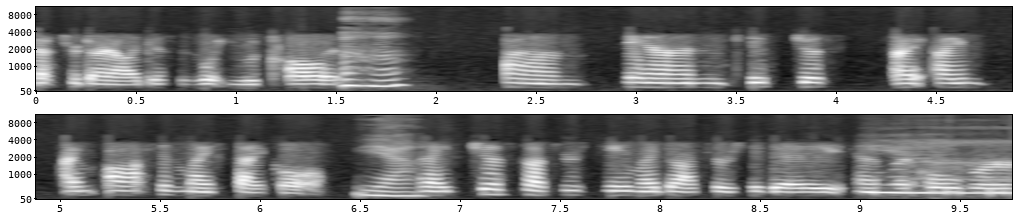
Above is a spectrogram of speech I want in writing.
estradiol, I guess is what you would call it. Uh-huh. Um, and it's just I, I'm I'm off in my cycle, Yeah. and I just got through seeing my doctor today and went over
